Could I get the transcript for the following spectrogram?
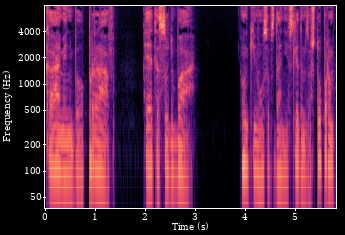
«Камень был прав! Это судьба!» Он кинулся в здание следом за штопором,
